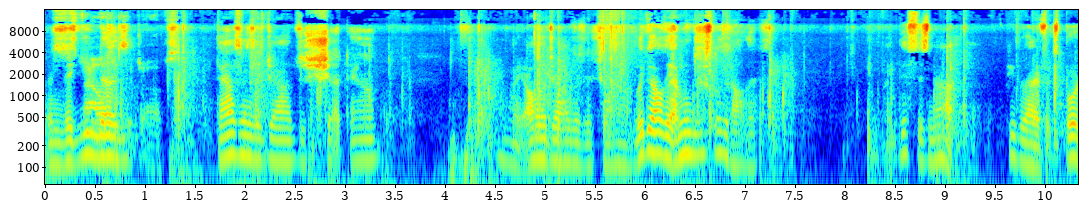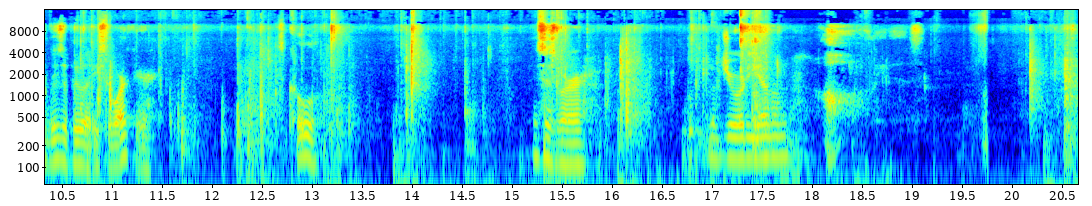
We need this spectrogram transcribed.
And that you know Thousands of jobs. thousands of jobs just shut down. Like all the jobs that shut down. Look at all the. I mean, just look at all this. Like this is not people that have explored. These are people that used to work here. It's cool. This is where majority of them. Oh, look at this.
